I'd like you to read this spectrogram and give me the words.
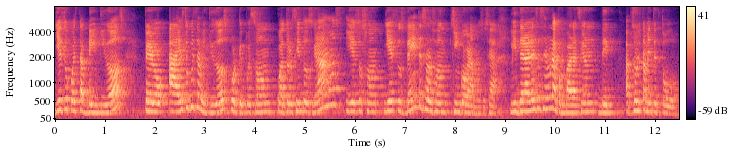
y esto cuesta 22, pero a esto cuesta 22 porque pues son 400 gramos y estos son y estos 20 solo son 5 gramos. O sea, literal es hacer una comparación de absolutamente todo,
